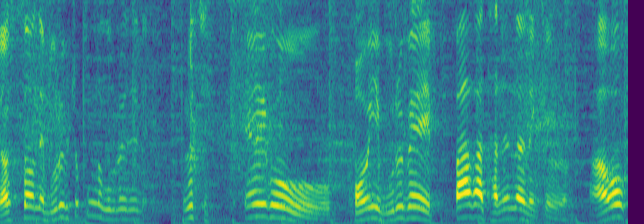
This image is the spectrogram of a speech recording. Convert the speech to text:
여섯. 내 무릎이 조금 더 구부려야 돼. 그렇지. 일곱. 거의 무릎에 바가 닿는다는 느낌으로. 아홉.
